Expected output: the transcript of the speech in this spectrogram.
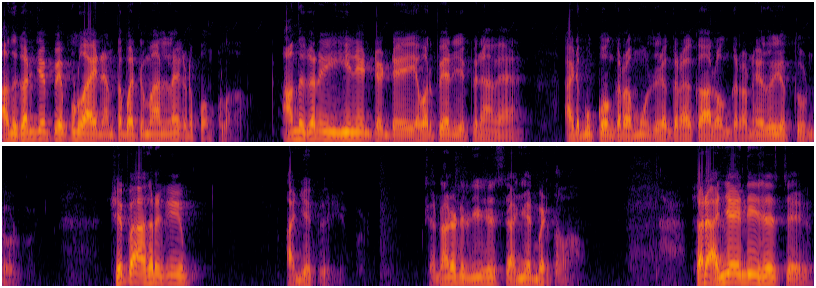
అందుకని చెప్పి ఎప్పుడు ఆయన ఎంత బతిమాలినా ఇక్కడ పంపల. అందుకని ఈయన ఏంటంటే ఎవరి పేరు చెప్పినామే ఆడ ఆడి ముక్కు వంకర మూతి వంకర కాలు వంకర అని ఏదో చెప్తూ ఉండేవాడు. చెప్పి ఆఖరికి అంజయ్ పేరు చెప్పాడు. చెన్నారెడ్డి తీసేస్తే అంజయ్ని పెడతావా? సరే అంజయ్ని తీసేస్తే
